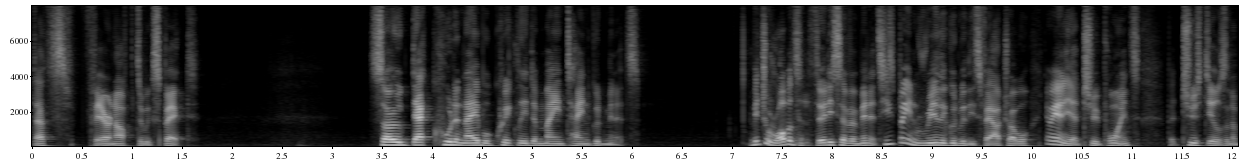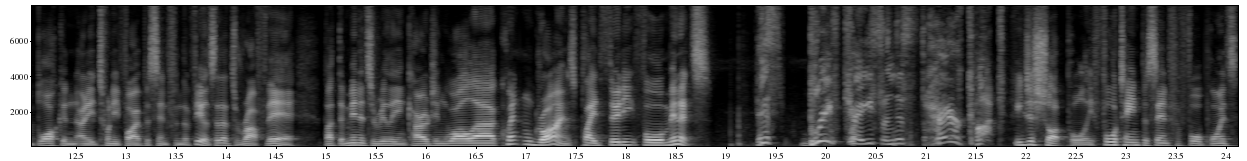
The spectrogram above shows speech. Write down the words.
that's fair enough to expect. So that could enable Quickley to maintain good minutes. Mitchell Robinson, 37 minutes. He's been really good with his foul trouble. Now, he only had two points, but two steals and a block and only 25% from the field. So that's rough there. But the minutes are really encouraging. While uh, Quentin Grimes played 34 minutes. This briefcase and this haircut. He just shot poorly. 14% for four points.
